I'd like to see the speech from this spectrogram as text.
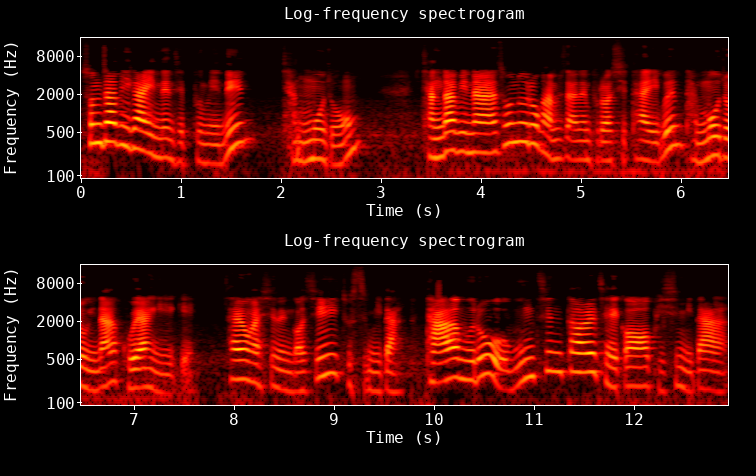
손잡이가 있는 제품에는 장모종, 장갑이나 손으로 감싸는 브러쉬 타입은 단모종이나 고양이에게 사용하시는 것이 좋습니다. 다음으로 뭉친 털 제거 빗입니다.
